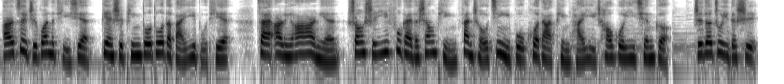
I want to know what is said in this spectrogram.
而最直观的体现，便是拼多多的百亿补贴，在二零二二年双十一覆盖的商品范畴进一步扩大，品牌已超过一千个。值得注意的是，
